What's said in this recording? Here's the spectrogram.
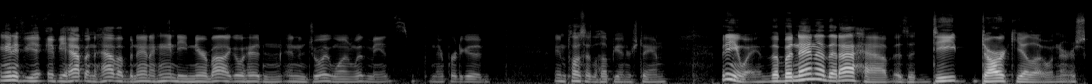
And if you if you happen to have a banana handy nearby, go ahead and, and enjoy one with me. It's they're pretty good, and plus it'll help you understand. But anyway, the banana that I have is a deep dark yellow, and there's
